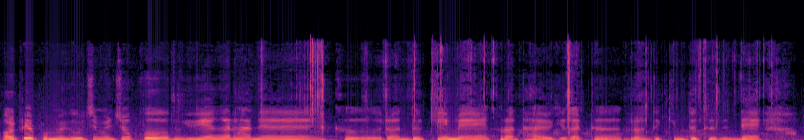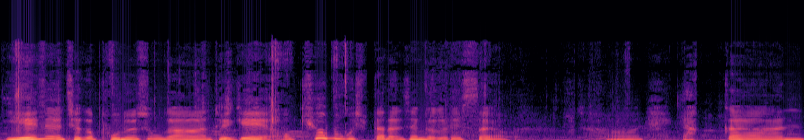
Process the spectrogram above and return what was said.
얼핏 보면 요즘은 조금 유행을 하는 그런 느낌의 그런 다육이 같은 그런 느낌도 드는데 얘는 제가 보는 순간 되게 어, 키워보고 싶다라는 생각을 했어요. 자, 약간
